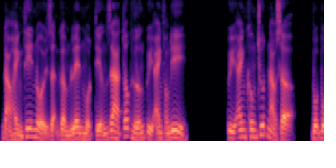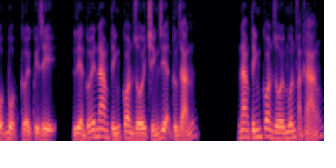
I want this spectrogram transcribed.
đảo hành thi nổi giận gầm lên một tiếng ra tốc hướng Quỷ Anh phóng đi. Quỷ Anh không chút nào sợ, bột bột bột cười quỷ dị, liền cưới nam tính con rối chính diện cứng rắn. Nam tính con rối muốn phản kháng,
